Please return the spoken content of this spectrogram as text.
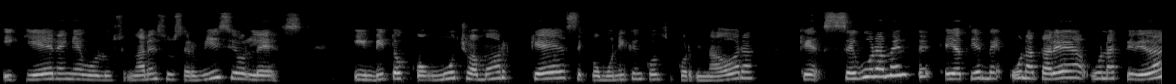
y quieren evolucionar en su servicio, les invito con mucho amor que se comuniquen con su coordinadora, que seguramente ella tiene una tarea, una actividad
